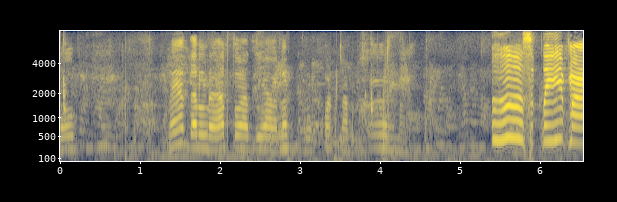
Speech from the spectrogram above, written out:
ลบแม้แต่เหลือตัวเดียวแล้วกูก็จะเพิ่มมันเออสตีฟมา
